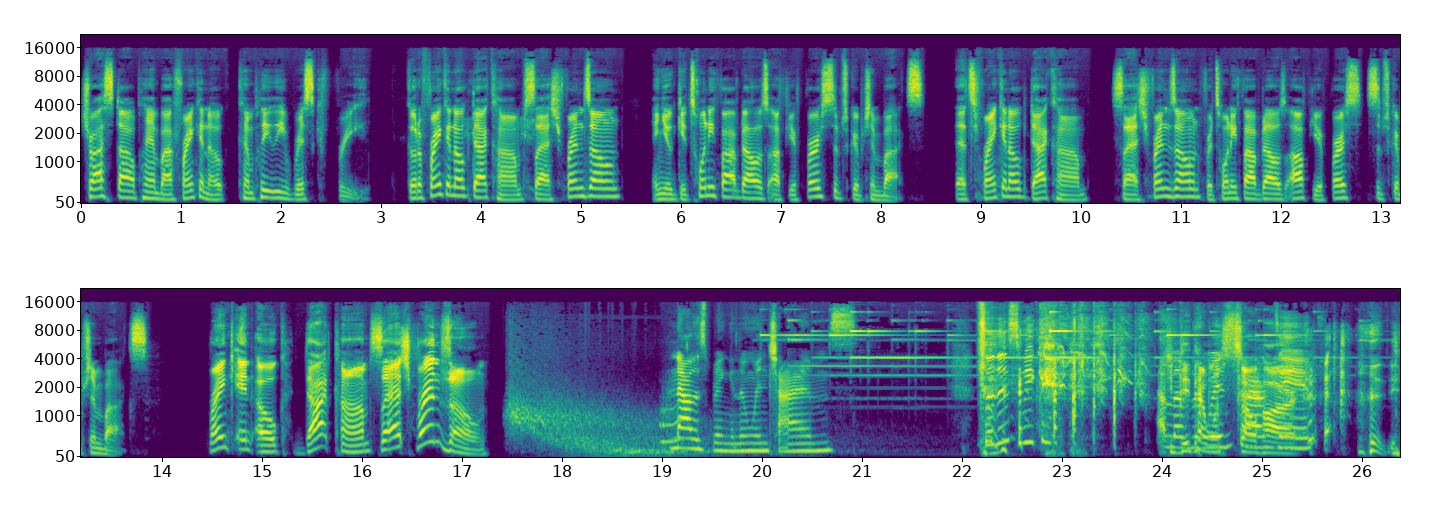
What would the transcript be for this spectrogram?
try Style Plan by Frank and Oak completely risk free. Go to frankandoak.com slash friendzone and you'll get $25 off your first subscription box. That's frankandoak.com slash friendzone for $25 off your first subscription box. frankandoak.com slash friendzone. Now let's bring in the wind chimes. So this week, I love did the that one wind so chimes. hard.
